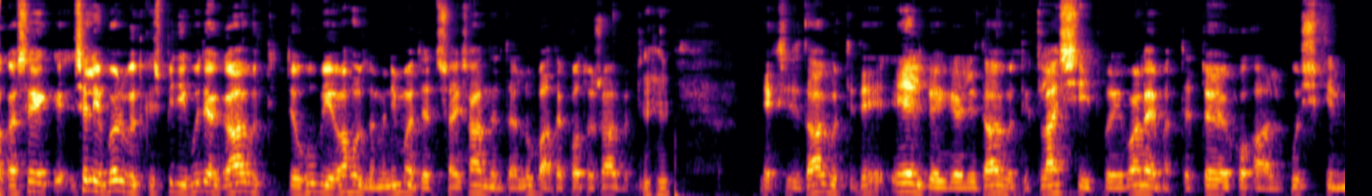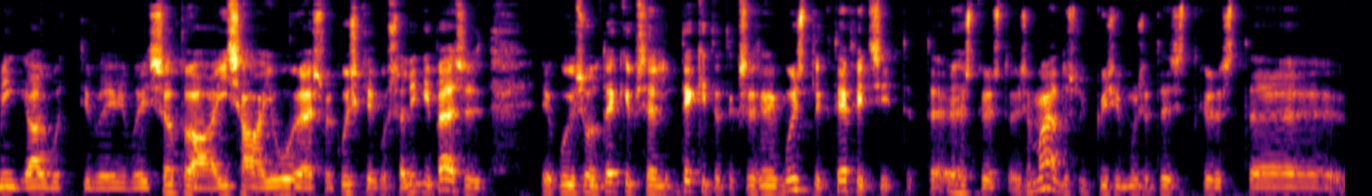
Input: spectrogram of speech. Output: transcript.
aga see, see oli põlvkond, kes pidi kuidagi arvutite huvi rahuldama niimoodi, et sa ei saanud endale lubada kodus arvutit mm. -hmm ehk siis, et arvutid, eelkõige olid arvutiklassid või vanemate töökohal kuskil mingi arvuti või, või sõbra isa juures või kuskil, kus sa ligi pääsesid. ja kui sul tekib see, tekitatakse selline kunstlik defitsiit, et ühest küljest oli see majanduslik küsimus ja teisest küljest äh,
